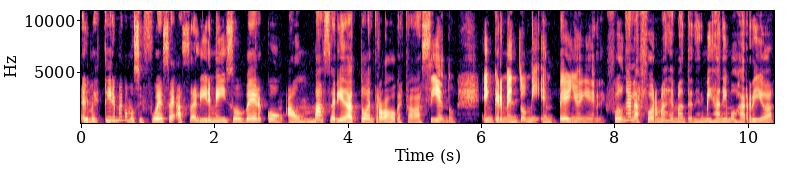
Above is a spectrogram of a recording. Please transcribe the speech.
El vestirme como si fuese a salir me hizo ver con aún más seriedad todo el trabajo que estaba haciendo. Incrementó mi empeño en él. Fue una de las formas de mantener mis ánimos arriba,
